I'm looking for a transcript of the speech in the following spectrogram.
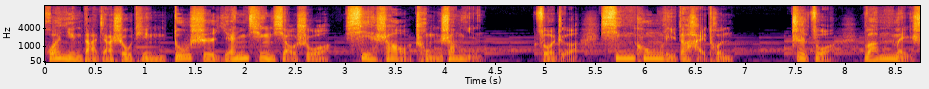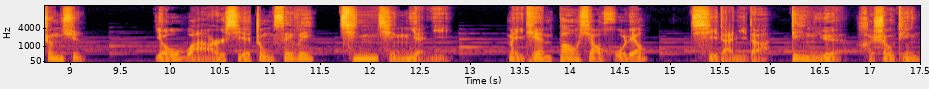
欢迎大家收听都市言情小说《谢少宠上瘾》，作者：星空里的海豚，制作：完美声讯，由婉儿携众 CV 亲情演绎，每天爆笑互撩，期待你的订阅和收听。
